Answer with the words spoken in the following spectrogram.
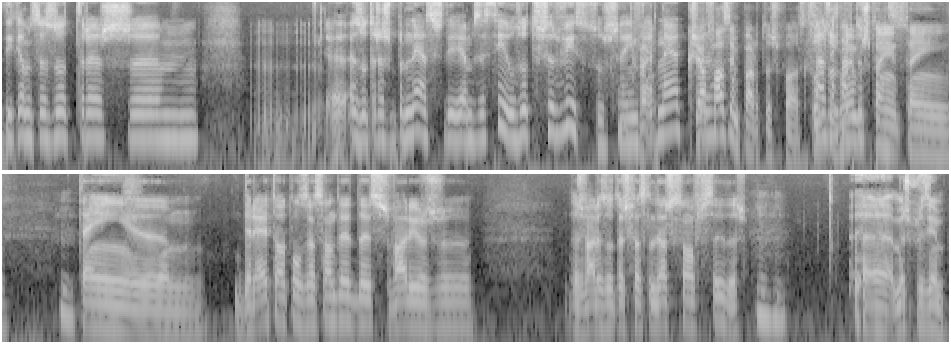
digamos, as outras. hum, eh, as outras benesses, digamos assim, os outros serviços, a vem- internet. que já fazem parte do espaço. Todos os membros têm, têm, têm hum, direito à utilização de- desses vários uh, das várias outras facilidades que são oferecidas. Uhum. Uh, mas, por exemplo,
